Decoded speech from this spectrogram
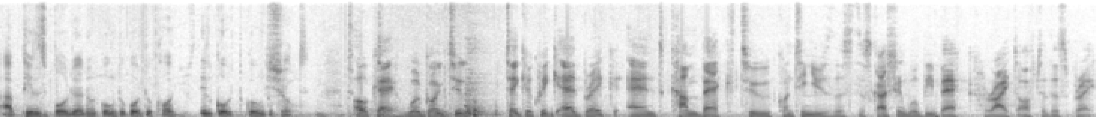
appeals board, you are not going to go to court. You still go, go to sure. court. Okay, we're going to take a quick ad break and come back to continue this discussion. We'll be back right after this break.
